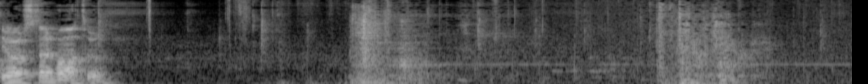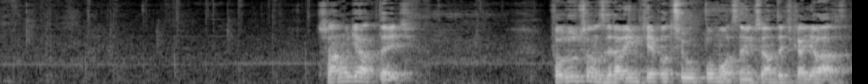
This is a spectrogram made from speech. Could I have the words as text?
Ty už to nepamatuju. Co mám udělat teď? Folucon, zdravím tě, potřebuji pomoc, nevím, co mám teďka dělat.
